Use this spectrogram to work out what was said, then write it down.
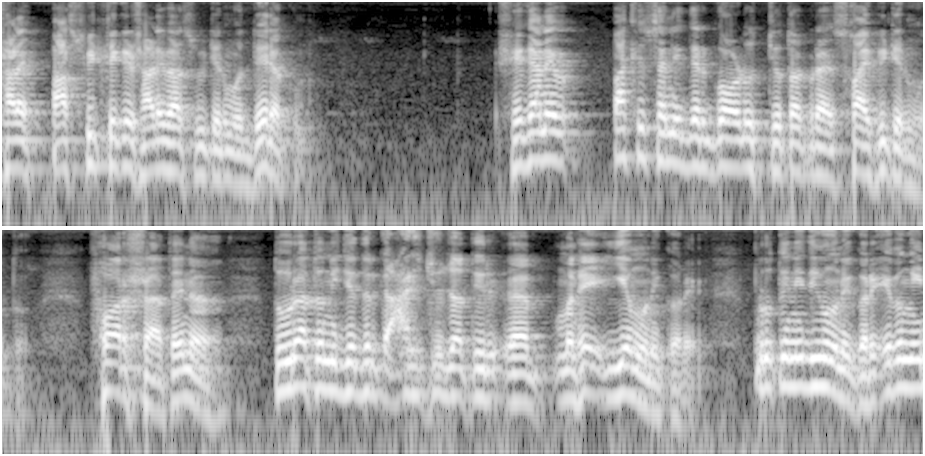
সাড়ে পাঁচ ফিট থেকে সাড়ে পাঁচ ফিটের মধ্যে এরকম। সেখানে পাকিস্তানিদের গড় উচ্চতা প্রায় ছয় ফিটের মতো। ফর্সা, তাই না? তোরা তো নিজেদেরকে আর্য জাতির মানে ইয়ে মনে করে, প্রতিনিধি মনে করে, এবং এই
